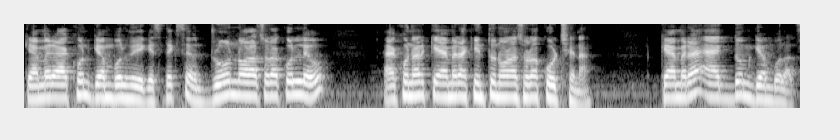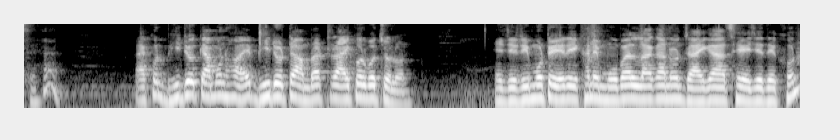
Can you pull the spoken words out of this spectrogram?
ক্যামেরা এখন গ্যাম্বল হয়ে গেছে। দেখছেন? ড্রোন নড়াচড়া করলেও এখন আর ক্যামেরা কিন্তু নড়াচড়া করছে না। ক্যামেরা একদম গ্যাম্বল আছে হ্যাঁ? এখন ভিডিও কেমন হয় ভিডিওটা আমরা ট্রাই করব, চলুন। এই যে রিমোটের এখানে মোবাইল লাগানোর জায়গা আছে, এই যে দেখুন।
